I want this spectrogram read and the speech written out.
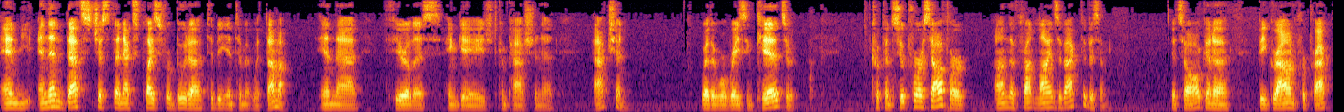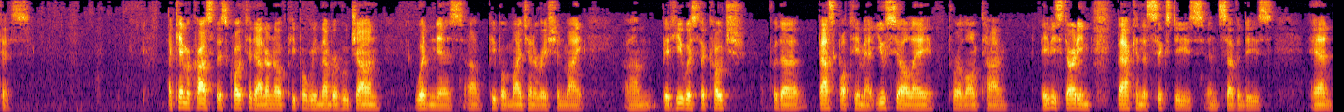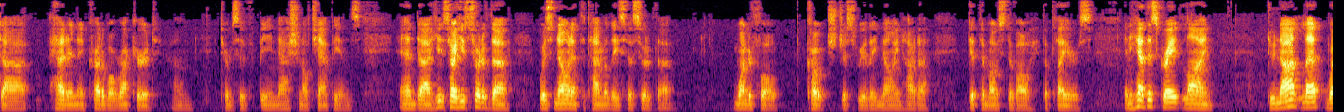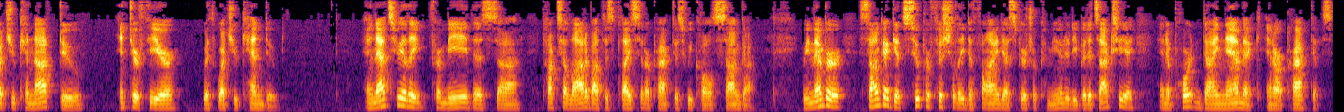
And, and then that's just the next place for Buddha to be intimate with Dhamma in that fearless, engaged, compassionate action. Whether we're raising kids or cooking soup for ourselves or on the front lines of activism. It's all going to be ground for practice. I came across this quote today. I don't know if people remember who John Wooden is. Uh, people of my generation might. Um, but he was the coach for the basketball team at UCLA for a long time, maybe starting back in the 60s and 70s, and uh, had an incredible record um, in terms of being national champions. And uh, he, so he's sort of the, was known at the time at least as sort of the wonderful coach, just really knowing how to get the most of all the players. And he had this great line Do not let what you cannot do interfere with what you can do. And that's really, for me, this uh, talks a lot about this place in our practice we call Sangha. Remember, Sangha gets superficially defined as spiritual community, but it's actually a, an important dynamic in our practice,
